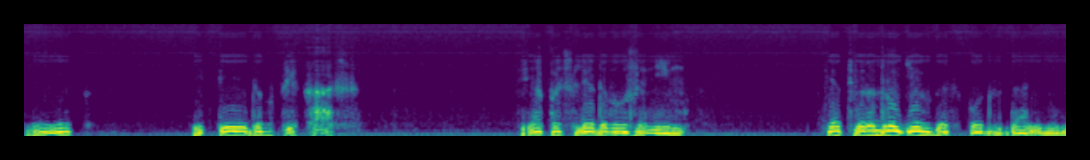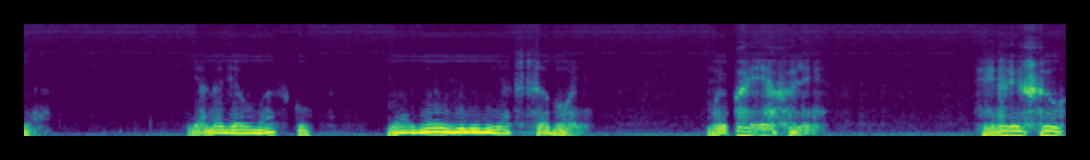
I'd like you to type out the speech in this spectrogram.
человек и передал приказ. Я последовал за ним. Четверо других господ ждали меня. Я надел маску, и они увели меня с собой поехали. Я решил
